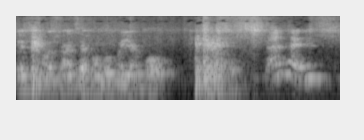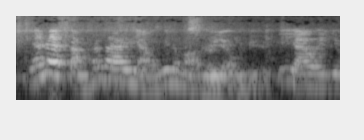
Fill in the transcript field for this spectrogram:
这放酸菜放不放盐不？酸菜你腌在上头噻，原味的嘛。是盐味的。有盐味就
